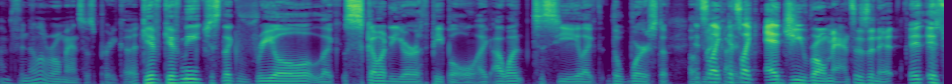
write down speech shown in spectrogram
Uh, Vanilla Romance is pretty good. Give give me just like real like scum of the earth people. Like I want to see like the worst of. of It's like it's like edgy romance, isn't it? It, it's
